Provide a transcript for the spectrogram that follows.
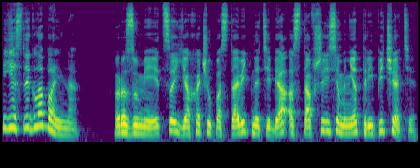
если глобально?» «Разумеется, я хочу поставить на тебя оставшиеся мне три печати».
